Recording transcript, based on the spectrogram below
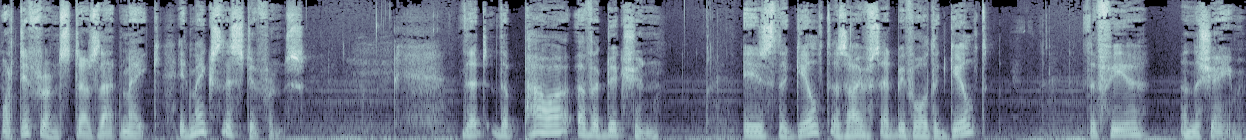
what difference does that make? It makes this difference that the power of addiction is the guilt, as I've said before, the guilt, the fear, and the shame.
